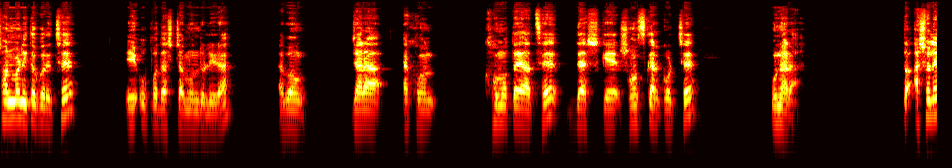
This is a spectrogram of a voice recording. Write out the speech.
সম্মানিত করেছে এই উপদেষ্টা মণ্ডলীরা এবং যারা এখন ক্ষমতায় আছে, দেশকে সংস্কার করছে উনারা। তো আসলে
